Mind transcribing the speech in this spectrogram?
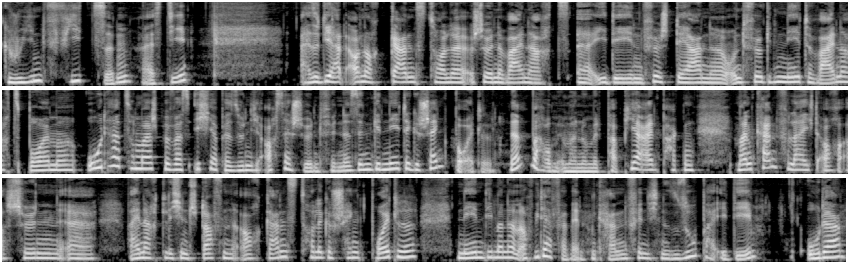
Greenfietzen heißt die. Also die hat auch noch ganz tolle, schöne Weihnachtsideen für Sterne und für genähte Weihnachtsbäume. Oder zum Beispiel, was ich ja persönlich auch sehr schön finde, sind genähte Geschenkbeutel. Ne? Warum immer nur mit Papier einpacken? Man kann vielleicht auch aus schönen äh, weihnachtlichen Stoffen auch ganz tolle Geschenkbeutel nähen, die man dann auch wiederverwenden kann. Finde ich eine super Idee. Oder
